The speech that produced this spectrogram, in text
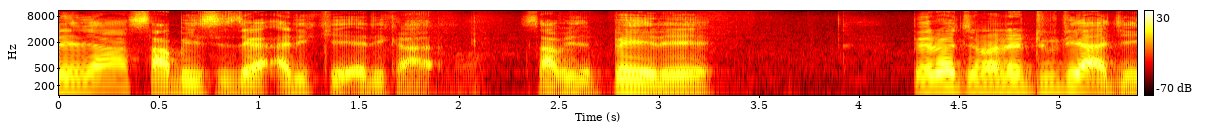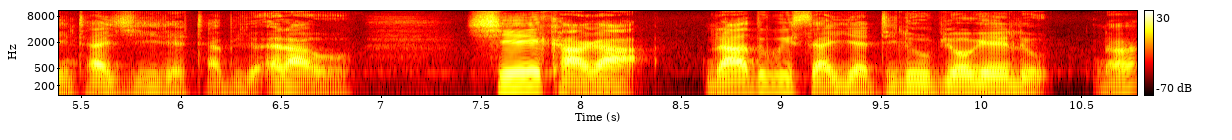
တယ်ဗျာစာပေစစ်စကအဲ့ဒီခေအဲ့ဒီခါစာပေပေတယ်ပေတော့ကျွန်တော်လည်းဒုတိယအကြိမ်ထပ်ရေးတယ်ထပ်ပြီးတော့အဲ့ဒါကိုရှေးခါကရာသုကိစာကြီးကဒီလိုပြောခဲ့လို့နော်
